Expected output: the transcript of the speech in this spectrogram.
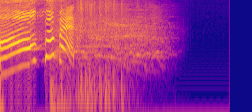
Oh!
